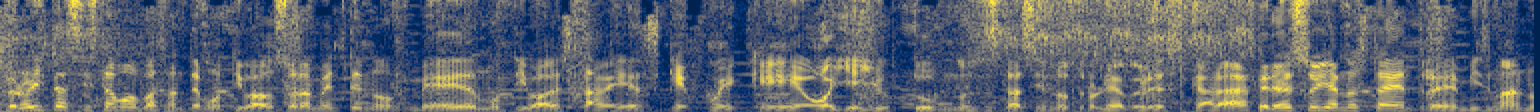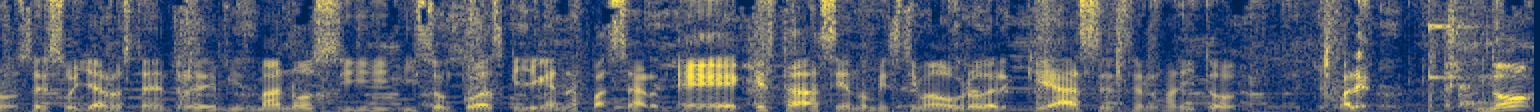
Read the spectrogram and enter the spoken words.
Pero ahorita sí estamos bastante motivados. Solamente no, me he desmotivado esta vez que fue que, oye, YouTube nos está haciendo troleadores caras. Pero eso ya no está dentro de mis manos. Eso ya no está dentro de mis manos y, son cosas que llegan a pasar. Eh, ¿qué estás haciendo, mi estimado brother? ¿Qué haces, hermanito? Vale. no.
